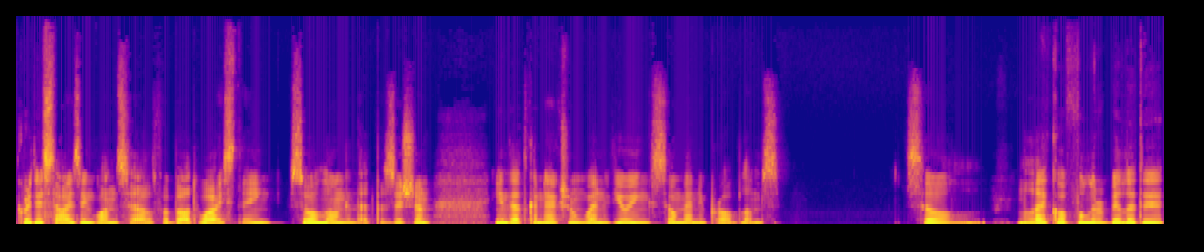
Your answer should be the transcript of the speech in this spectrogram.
criticizing oneself about why staying so long in that position in that connection when viewing so many problems. So, lack of vulnerability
